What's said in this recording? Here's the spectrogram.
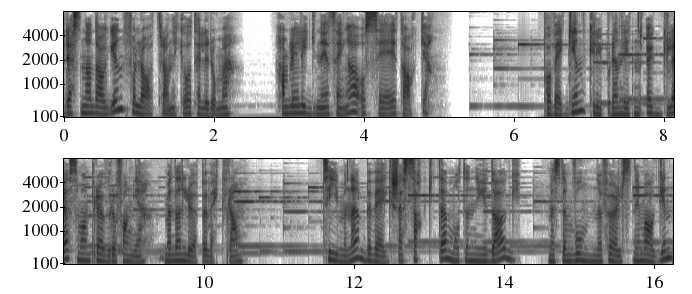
Resten av dagen forlater han ikke hotellrommet. Han blir liggende i senga og se i taket. På veggen kryper det en liten øgle som han prøver å fange, men den løper vekk fra ham. Timene beveger seg sakte mot en ny dag, mens den vonde følelsen i magen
